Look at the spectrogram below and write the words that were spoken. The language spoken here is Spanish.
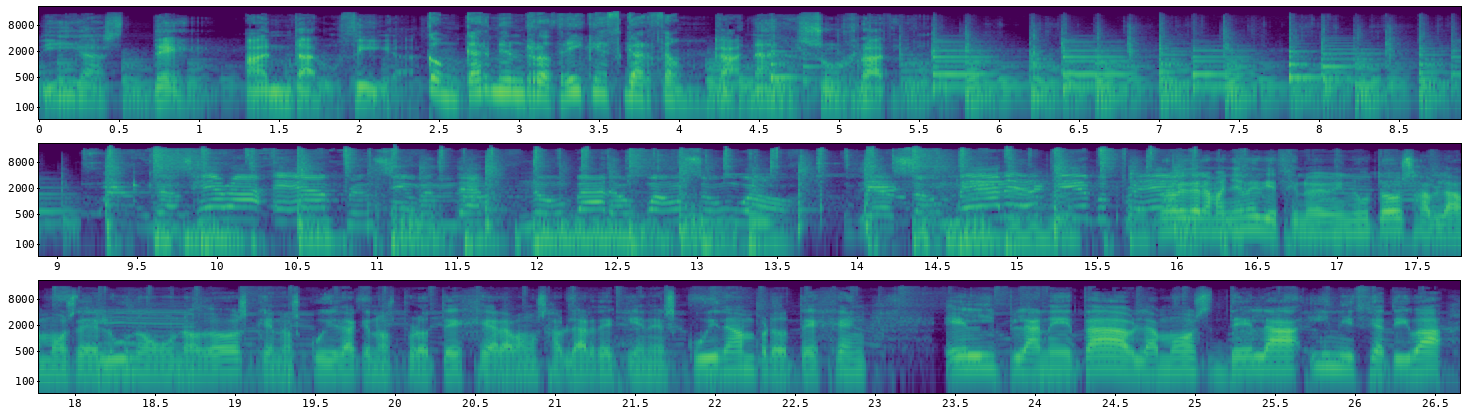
Días de Andalucía. Con Carmen Rodríguez Garzón. Canal Sur Radio. 9 de la mañana y 19 minutos hablamos del 112 que nos cuida, que nos protege. Ahora vamos a hablar de quienes cuidan, protegen el planeta. Hablamos de la iniciativa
